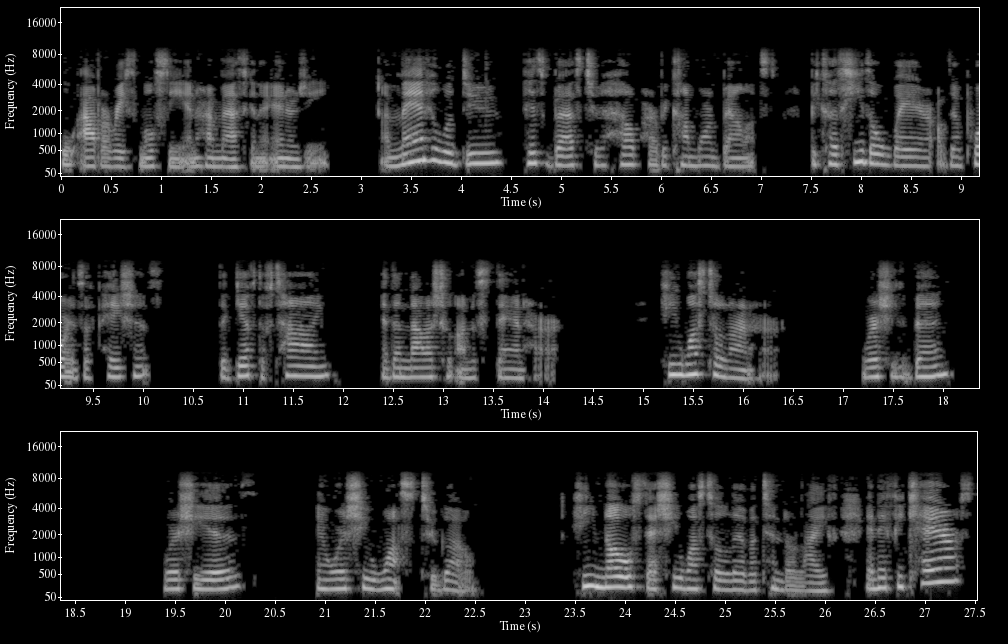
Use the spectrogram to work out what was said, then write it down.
who operates mostly in her masculine energy. A man who will do his best to help her become more balanced because he's aware of the importance of patience, the gift of time, and the knowledge to understand her. He wants to learn her, where she's been, where she is, and where she wants to go. He knows that she wants to live a tender life, and if he cares,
